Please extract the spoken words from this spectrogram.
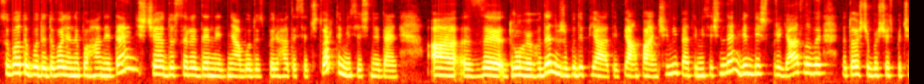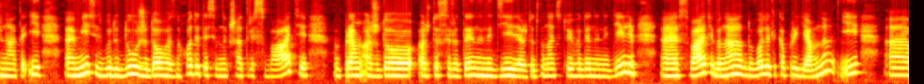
В суботу буде доволі непоганий день. Ще до середини дня буде зберігатися четвертий місячний день, а з другої години вже буде п'ятий п'я- панчемі, п'ятий місячний день. Він більш сприятливий для того, щоб щось починати. І е, місяць буде дуже довго знаходитися в Накшатрі Сваті, прям аж до, аж до середини неділі, аж до 12 години неділі. Е, Сваті вона доволі така приємна. І е,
